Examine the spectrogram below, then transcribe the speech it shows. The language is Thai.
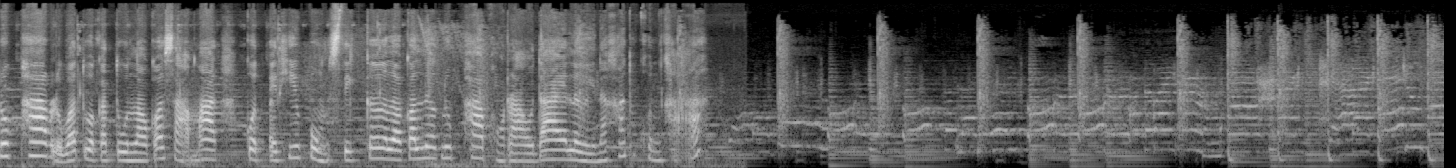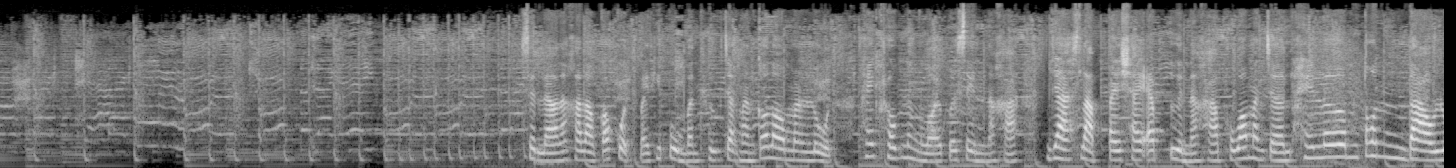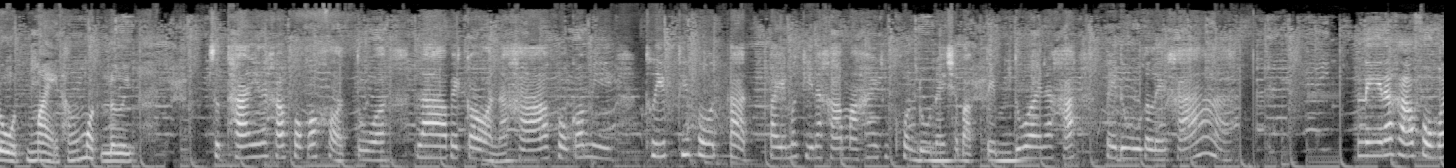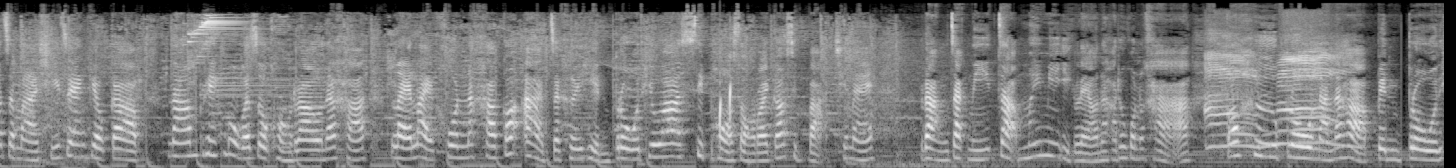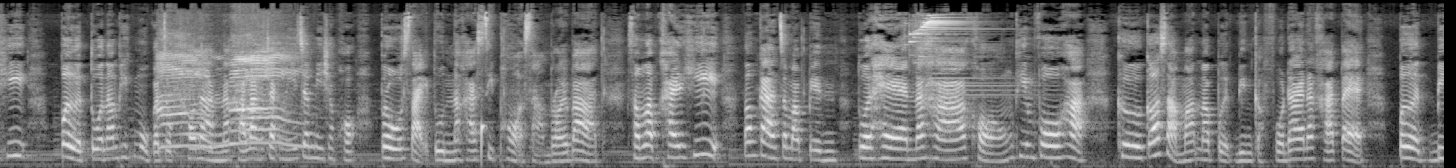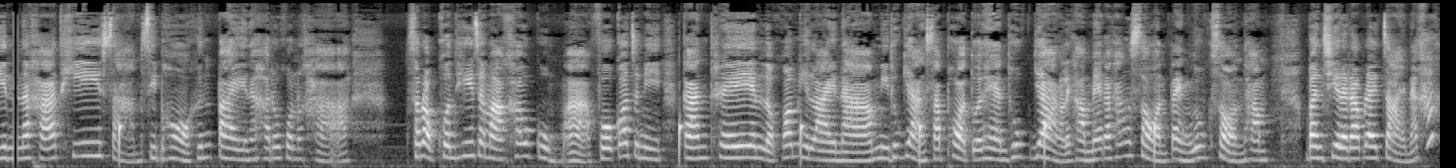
รูปภาพหรือว่าตัวการ์ตูนเราก็สามารถกดไปที่ปุ่มสติ๊กเกอร์แล้วก็เลือกรูปภาพของเราได้เลยนะคะ ทุกคนค่ะ เสร็จแล้วนะคะ เราก็กดไปที่ปุ่มบันทึก จากนั้นก็รอมันโหลดให้ครบ 100%นะคะ อย่าสลับไปใช้แอปอื่นนะคะ เพราะว่ามันจะให้เริ่มต้นดาวน์โหลดใหม่ทั้งหมดเลยสุดท้ายนี้นะคะโฟก็ขอตัวลาไปก่อนนะคะโฟก็มีคลิปที่โฟตัดไปเมื่อกี้นะคะ มาให้ทุกคนดูในฉบับเต็มด้วยนะคะ ไปดูกันเลยค่ะ วันนี้นะคะโฟก็จะมาชี้แจงเกี่ยวกับน้ำพริกหมูกระจกของเรานะคะ หลายๆ คนนะคะก็อาจจะเคยเห็นโปรที่ว่า 10ห่อ290 บาทใช่ไหม หลังจากนี้จะไม่มีอีกแล้วนะคะ ทุกคนค่ะ ก็คือโปรนั้นนะคะ เป็นโปรที่เปิดตัวน้ำพริกหมูกระจกเท่านั้นนะคะ หลังจากนี้จะมีเฉพาะโปรสายตุนนะคะ 10ห่อ300 บาทสำหรับใครที่ต้องการจะมาเป็นตัวแทนนะคะของทีมโฟค่ะ คือก็สามารถมาเปิดบินกับโฟได้นะคะ แต่เปิดบินนะคะที่ 30ห่อขึ้นไปนะคะ ทุกคนค่ะ สำหรับคนที่จะมาเข้ากลุ่มอะโฟก็จะมีการเทรน แล้วก็มีลายน้ำมีทุกอย่างซัพพอร์ตตัวแทนทุกอย่างเลยค่ะ แม้กระทั่งสอนแต่งลูกสอนทำบัญชีรายรับรายจ่ายนะคะ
